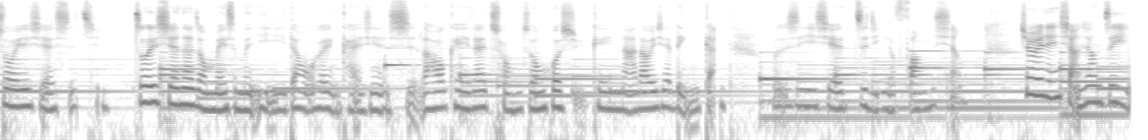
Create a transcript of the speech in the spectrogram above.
做一些事情，做一些那种没什么意义，但我会很开心的事，然后可以在从中或许可以拿到一些灵感，或者是一些自己的方向，就有点想象自己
